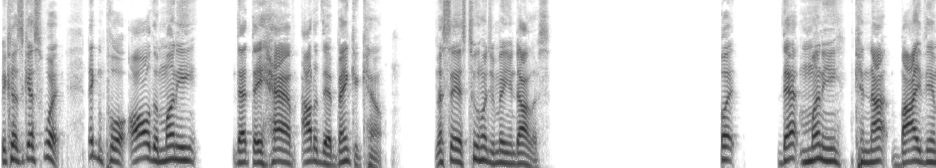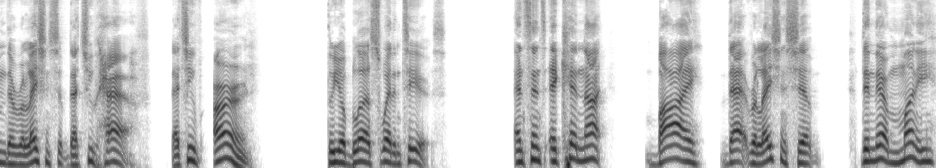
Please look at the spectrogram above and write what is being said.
Because guess what? They can pull all the money that they have out of their bank account Let's say it's $200 million. But that money cannot buy them the relationship that you have, that you've earned through your blood, sweat, and tears. And since it cannot buy that relationship, then their money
